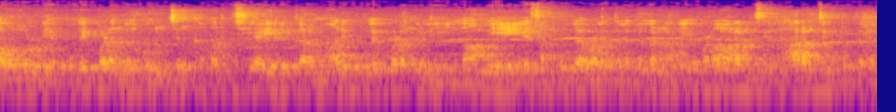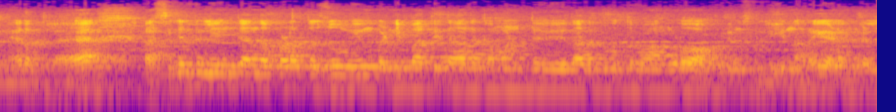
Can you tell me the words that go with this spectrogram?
அவங்களுடைய புகைப்படங்கள் கொஞ்சம் கவர்ச்சியாக இருக்கிற மாதிரி புகைப்படங்கள் எல்லாமே சமூக வலைத்தளங்களில் நிறைய படம் ஆரம்பிச்சு ஆரம்பிச்சுட்டு இருக்கிற நேரத்தில் ரசிகர்கள் எங்கே அந்த படத்தை ஜூமியும் பண்ணி பார்த்து ஏதாவது கமெண்ட்டு ஏதாவது கொடுத்துருவாங்களோ அப்படின்னு சொல்லி நிறைய இடங்களில்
